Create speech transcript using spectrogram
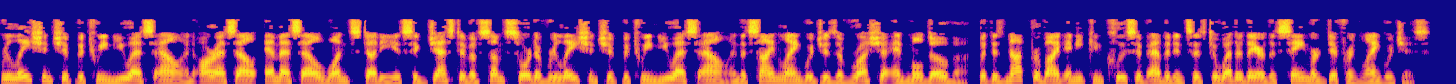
Relationship between USL and RSL, MSL-1 study is suggestive of some sort of relationship between USL and the sign languages of Russia and Moldova, but does not provide any conclusive evidence as to whether they are the same or different languages.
